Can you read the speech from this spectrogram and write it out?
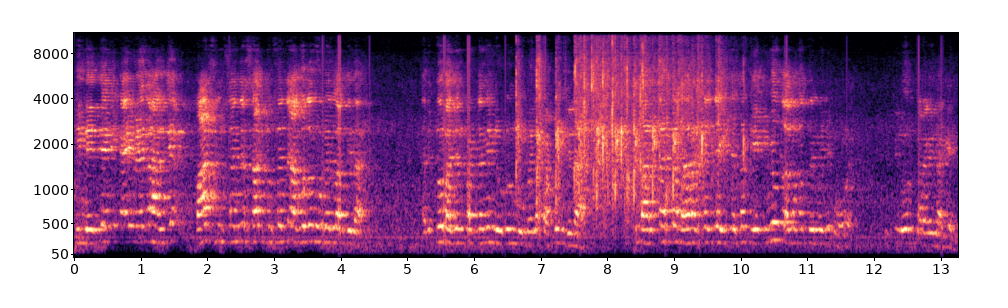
की नेत्यांनी काही वेळेला अगदी पाच दिवसांच्या सात दिवसांच्या अगोदर उमेदवार दिला. आणि तो राजन पाटलांनी निवडून मुंबईला पाठवून दिला. भारताच्या महाराष्ट्राच्या इतिहासात एकमेव तालुका तो म्हणजे मोहोळ आहे. तिची नोंद करावी लागेल.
